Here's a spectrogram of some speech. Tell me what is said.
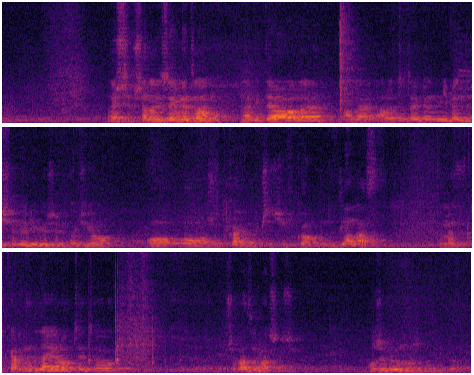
No jeszcze przeanalizujemy to na wideo, ale, ale, ale tutaj nie będę się mylił, jeżeli chodzi o, o, o rzut karny przeciwko dla nas. Natomiast rzut karny dla Jaroty to trzeba zobaczyć. Może był, może go nie było.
